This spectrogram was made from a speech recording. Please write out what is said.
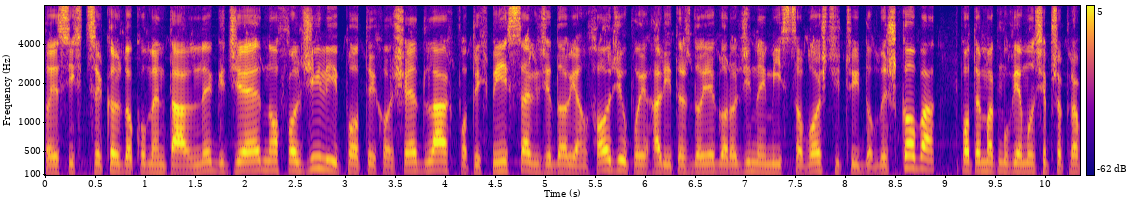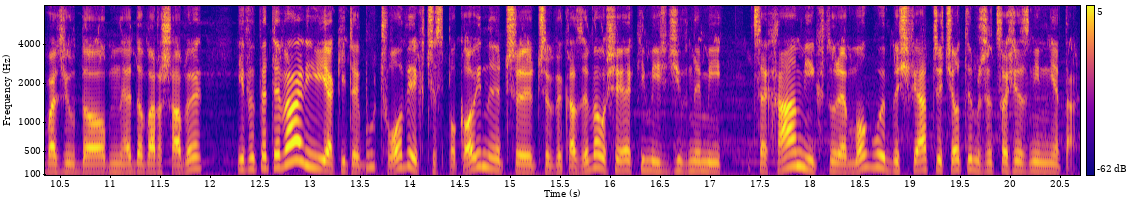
To jest ich cykl dokumentalny, gdzie no, chodzili po tych osiedlach, po tych miejscach, gdzie Dorian chodził. Pojechali też do jego rodzinnej miejscowości, czyli do Myszkowa. Potem, jak mówiłem, on się przeprowadził do, do Warszawy i wypytywali, jaki to był człowiek, czy spokojny, czy, czy wykazywał się jakimiś dziwnymi cechami, które mogłyby świadczyć o tym, że coś jest z nim nie tak.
